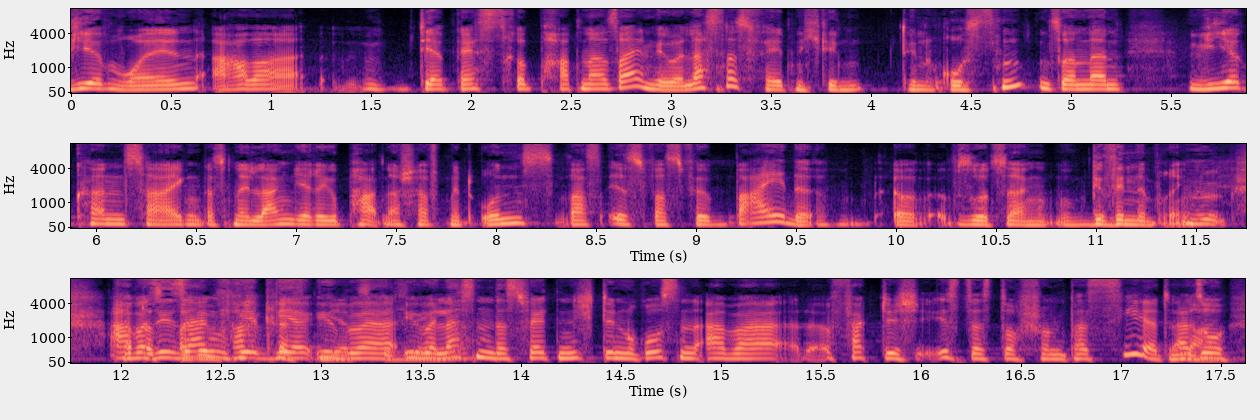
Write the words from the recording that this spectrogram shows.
wir wollen aber der bessere Partner sein. Wir überlassen das Feld nicht den, den Russen, sondern wir können zeigen, dass eine langjährige Partnerschaft mit uns was ist, was für beide äh, sozusagen Gewinne bringt. Mhm. Aber Sie sagen, wir, wir über, gesehen, überlassen ne? das Feld nicht den Russen, aber faktisch ist das doch schon passiert. Also Nein.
